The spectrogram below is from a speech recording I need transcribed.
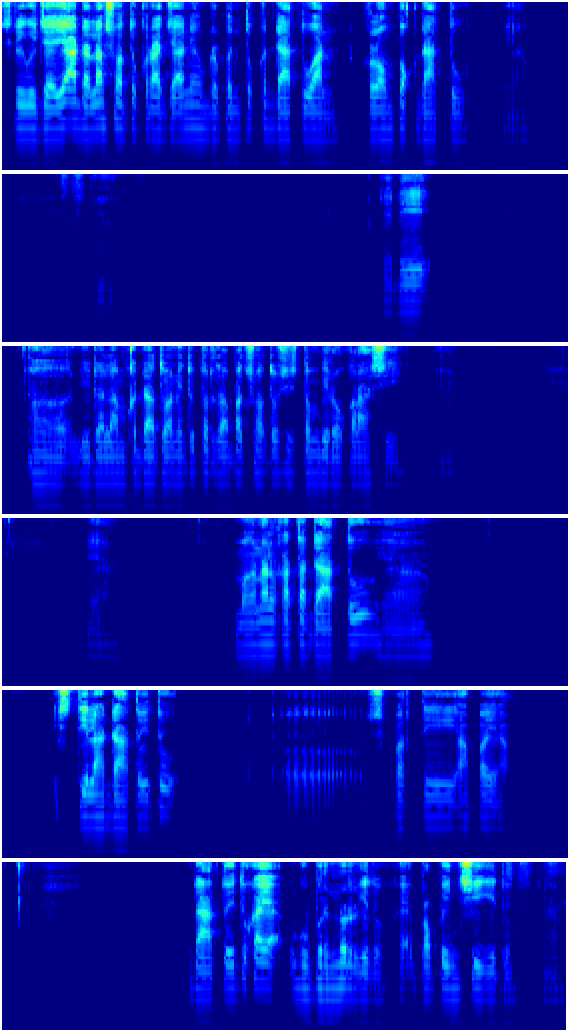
Sriwijaya adalah suatu kerajaan yang berbentuk kedatuan, kelompok datu. Ya. Ya. Jadi eh, di dalam kedatuan itu terdapat suatu sistem birokrasi. Mengenal kata datu, ya istilah datu itu eh, seperti apa ya? Datu itu kayak gubernur gitu, kayak provinsi gitu. Nah.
